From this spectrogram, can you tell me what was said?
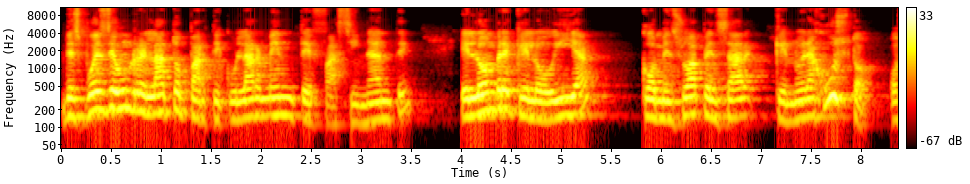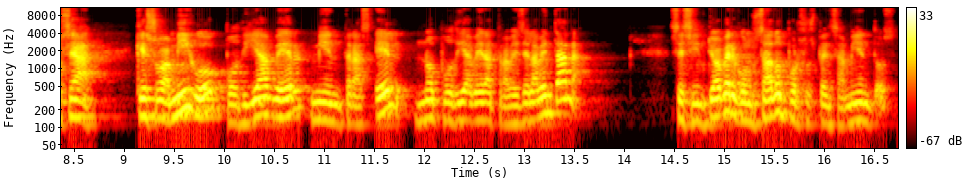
Después de un relato particularmente fascinante, el hombre que lo oía comenzó a pensar que no era justo, o sea, que su amigo podía ver mientras él no podía ver a través de la ventana. Se sintió avergonzado por sus pensamientos,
